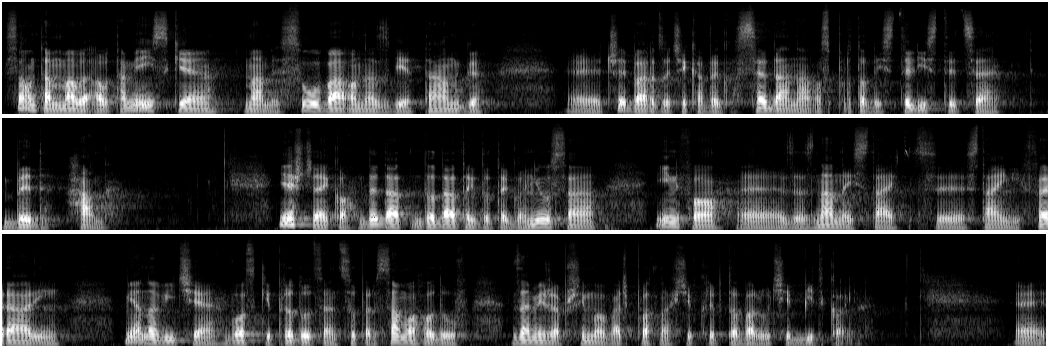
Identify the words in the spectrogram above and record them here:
Są tam małe auta miejskie, mamy suwa o nazwie Tang, e, czy bardzo ciekawego sedana o sportowej stylistyce Byd Han. Jeszcze jako dodatek do tego newsa info e, ze znanej stajni Ferrari, mianowicie włoski producent super samochodów zamierza przyjmować płatności w kryptowalucie Bitcoin. E,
